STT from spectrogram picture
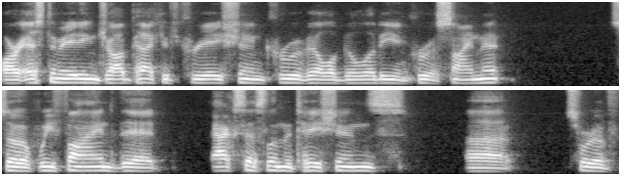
our estimating job package creation, crew availability, and crew assignment. So if we find that access limitations uh, sort of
